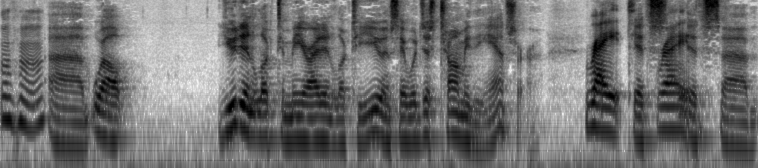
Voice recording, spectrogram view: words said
Mm-hmm. Um, well, you didn't look to me or I didn't look to you and say, well, just tell me the answer. Right. It's right. It's um,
